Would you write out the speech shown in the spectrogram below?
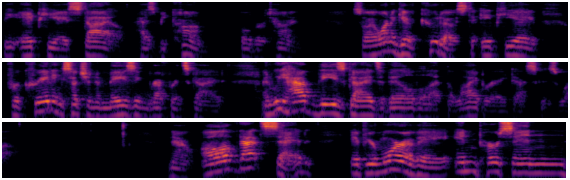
the APA style has become over time. So I want to give kudos to APA for creating such an amazing reference guide. And we have these guides available at the library desk as well. Now, all of that said, if you're more of a in-person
